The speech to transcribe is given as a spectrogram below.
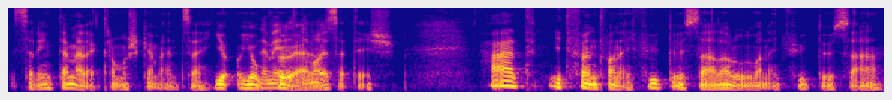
Szerintem elektromos kemence. Jo- jobb Nem hőelvezetés. Hát itt fönt van egy fűtőszál, alul van egy fűtőszál.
